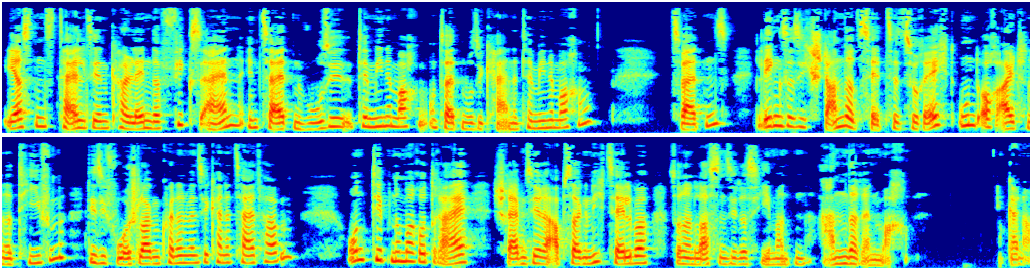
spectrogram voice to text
Erstens teilen Sie Ihren Kalender fix ein in Zeiten, wo Sie Termine machen und Zeiten, wo Sie keine Termine machen. Zweitens, legen Sie sich Standardsätze zurecht und auch Alternativen, die Sie vorschlagen können, wenn Sie keine Zeit haben. Und Tipp Nummer drei, schreiben Sie Ihre Absagen nicht selber, sondern lassen Sie das jemanden anderen machen. Genau.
